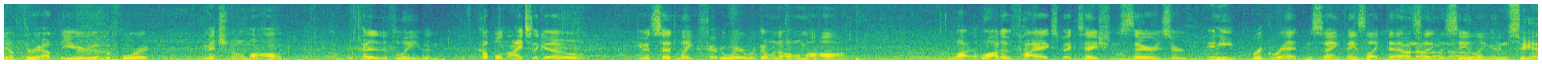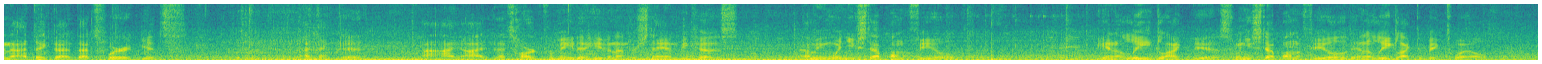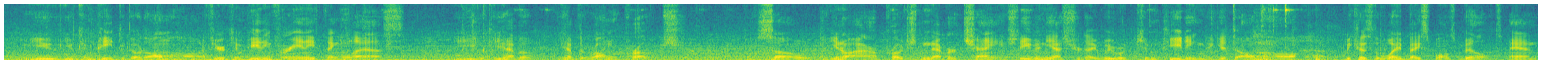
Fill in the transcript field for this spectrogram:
You know, throughout the year, even before it, you mentioned Omaha uh, repetitively, even a couple nights ago, even said late February we're going to Omaha. A lot, a lot of high expectations there. Is there any regret in saying things like that? No, no, setting no, the no. ceiling? or- And see, and I think that that's where it gets. I think that I, I that's hard for me to even understand because, I mean, when you step on the field in a league like this, when you step on the field in a league like the Big 12, you you compete to go to Omaha. If you're competing for anything less, you you have a you have the wrong approach. So, you know, our approach never changed. Even yesterday, we were competing to get to Omaha because the way baseball's built. And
